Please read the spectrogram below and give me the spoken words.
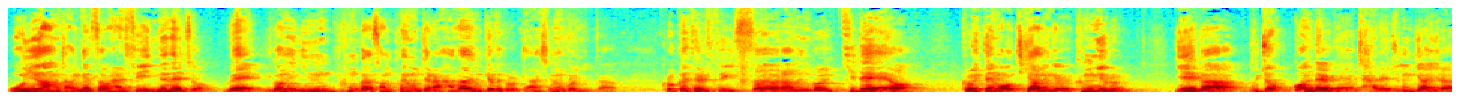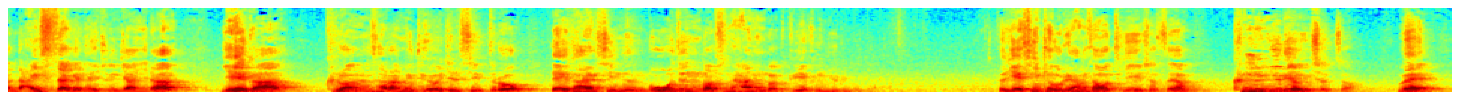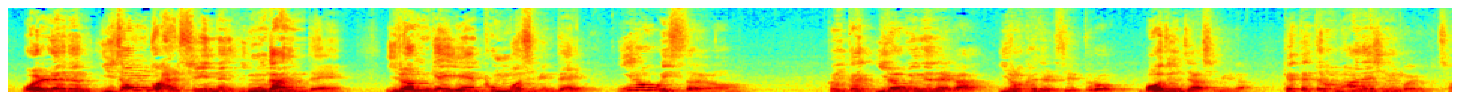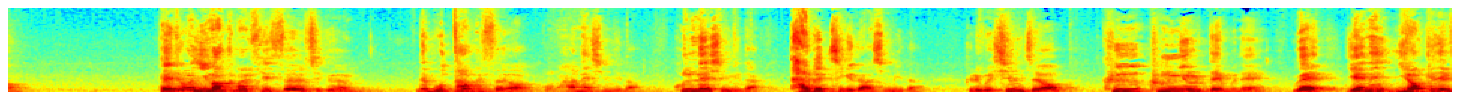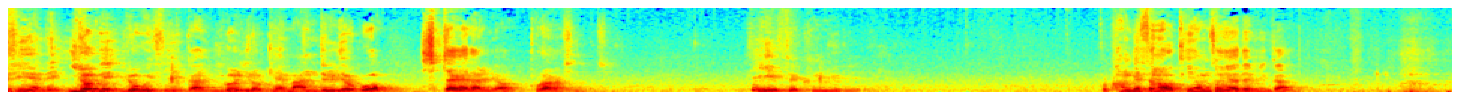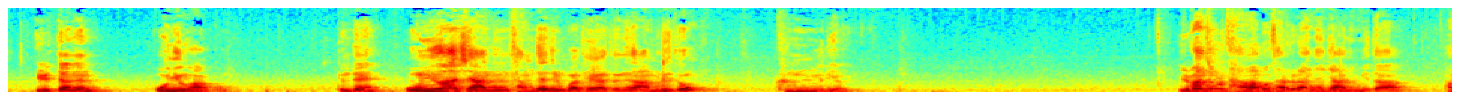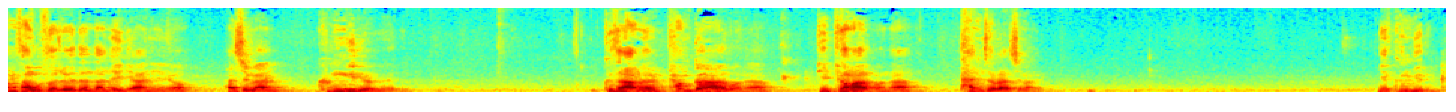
온유한 관계성을 할 수 있는 애죠. 왜? 이거는 인품과 성품의 문제라 하나님께서 그렇게 하시는 거니까. 그렇게 될 수 있어요. 라는 걸 기대해요. 그렇기 때문에 어떻게 하는 거예요? 극률은. 얘가 무조건 내가 그냥 잘해주는 게 아니라 나이스하게 대해주는 게 아니라 얘가 그런 사람이 되어질 수 있도록 내가 할 수 있는 모든 것을 하는 것. 그게 극률입니다. 그래서 예수님께 우리 항상 어떻게 계셨어요? 극률이 여기셨죠. 왜? 원래는 이 정도 할 수 있는 인간인데 이런 게 얘 본 모습인데 이러고 있어요. 그러니까 이러고 있는 애가 이렇게 될 수 있도록 뭐든지 하십니다. 그때 때로는 화내시는 거예요. 그렇죠? 베드로는 이만큼 할 수 있어요, 지금. 근데 못 하고 있어요. 그럼 화내십니다. 혼내십니다. 다그치기도 하십니다. 그리고 심지어 그 극률 때문에 왜 얘는 이렇게 될 수 있는데 이렇게 이러고 있으니까 이걸 이렇게 만들려고 십자가에 달려 돌아가시는 거죠. 그게 예수의 극률이에요. 그 관계성을 어떻게 형성해야 됩니까? 일단은 온유하고. 근데 온유하지 않은 상대들과 대화되는 아무래도 극률이에요. 일반적으로 당하고 살으라는 얘기 아닙니다. 항상 웃어줘야 된다는 얘기 아니에요. 하지만 긍휼히 여겨야 됩니다. 그 사람을 평가하거나 비평하거나 단절하지 말고 이게 긍휼입니다.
